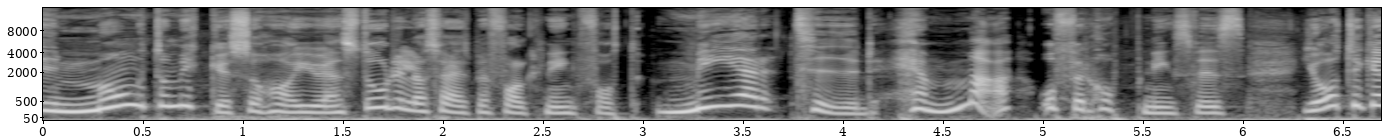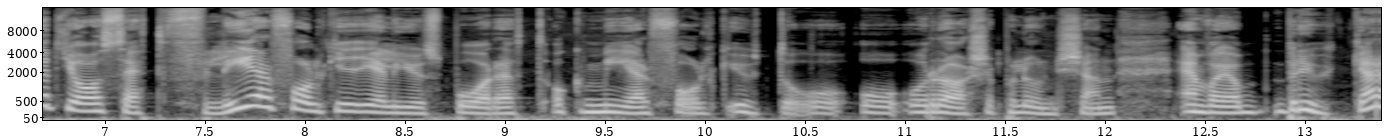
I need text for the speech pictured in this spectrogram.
i mångt och mycket så har ju en stor del av Sveriges befolkning fått mer tid hemma och förhoppningsvis, jag tycker att jag har sett fler folk i elljusspåret och mer folk ute och, och, och, rör sig på lunchen än vad jag brukar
